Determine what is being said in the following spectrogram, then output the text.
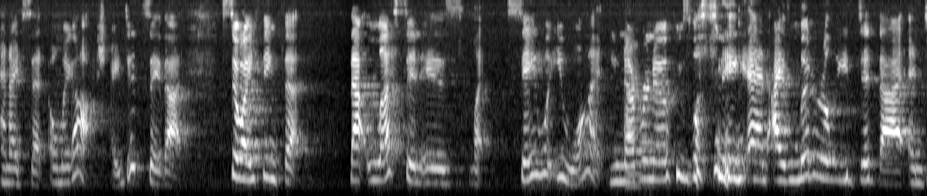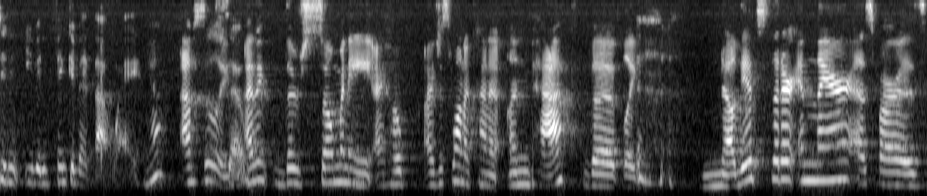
And I said, Oh my gosh, I did say that. So I think that that lesson is like say what you want. You never know who's listening. And I literally did that and didn't even think of it that way. Yeah, absolutely. So- I think there's so many. I hope I just want to kind of unpack the like nuggets that are in there as far as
